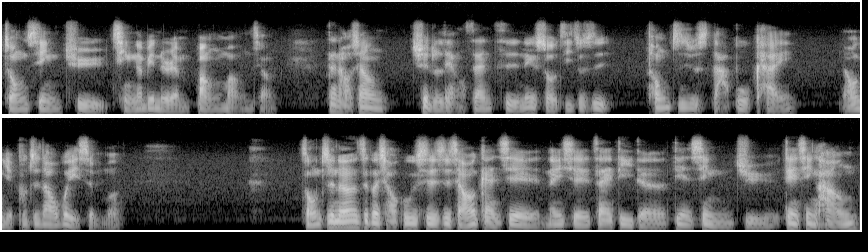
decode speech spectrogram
中心去请那边的人帮忙，这样，但好像去了两三次，那个手机就是通知就是打不开，然后也不知道为什么。总之呢，这个小故事是想要感谢那些在地的电信局、电信行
